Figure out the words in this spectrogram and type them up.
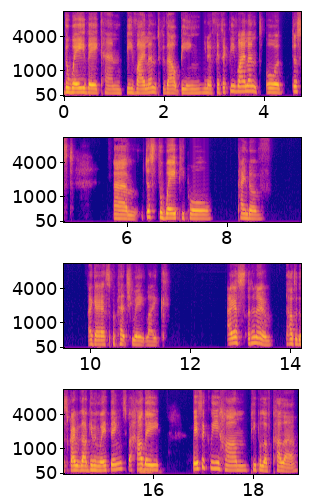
the way they can be violent without being, you know, physically violent, or just um, just the way people kind of, I guess, perpetuate like, I guess I don't know how to describe it without giving away things, but how mm-hmm. they basically harm people of color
